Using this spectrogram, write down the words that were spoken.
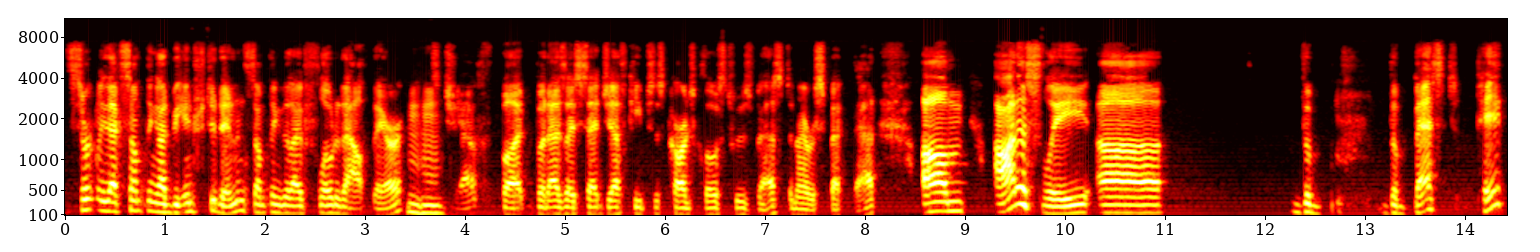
certainly, that's something I'd be interested in, and something that I've floated out there. hmm to Jeff, but but as I said, Jeff keeps his cards close to his vest, and I respect that. Um, honestly, uh, the the best pick,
